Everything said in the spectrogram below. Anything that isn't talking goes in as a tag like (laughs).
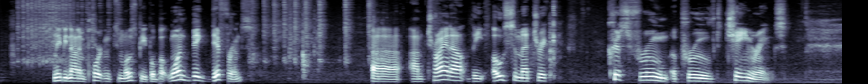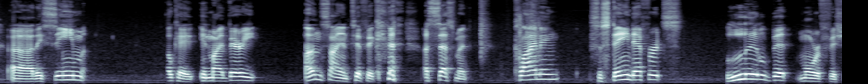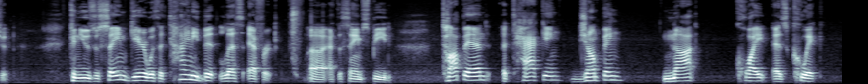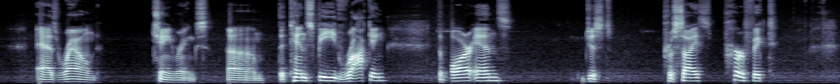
maybe not important to most people, but one big difference. Uh, I'm trying out the Osymetric Chris Froome approved chain rings. Uh, they seem okay in my very unscientific (laughs) assessment. Climbing, sustained efforts, little bit more efficient can use the same gear with a tiny bit less effort uh, at the same speed. Top end, attacking, jumping, not quite as quick as round chain rings. Um, the 10 speed rocking, the bar ends, just precise, perfect.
